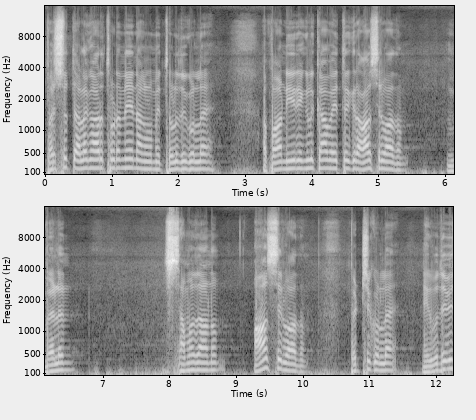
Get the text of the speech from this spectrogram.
பரிசுத்த அலங்காரத்துடனே நாங்கள் உண்மை தொழுது கொள்ள. அப்பா நீர் எங்களுக்காக வைத்திருக்கிற ஆசீர்வாதம் பலன் சமாதானம் ஆசீர்வாதம் பெற்றுக்கொள்ள நீர் உதவி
